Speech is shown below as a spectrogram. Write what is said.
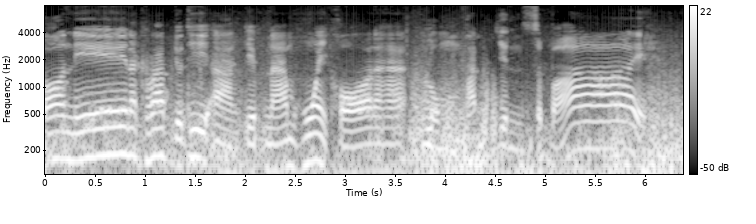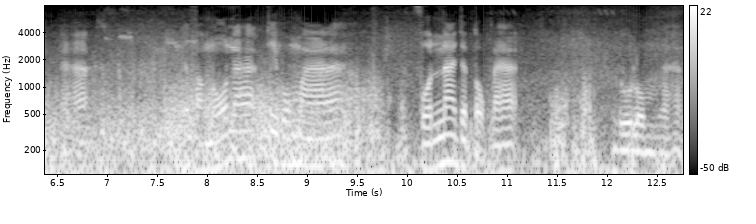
ตอนนี้นะครับอยู่ที่อ่างเก็บน้ำห้วยคอนะฮะลมพัดเย็นสบายนะฮะแต่ฝั่งโน้นนะฮะที่ผมมานะ ฝนน่าจะตกนะฮะดูลมนะฮะ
